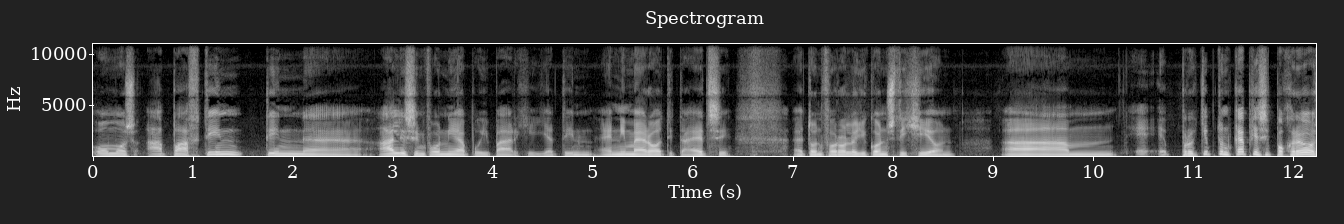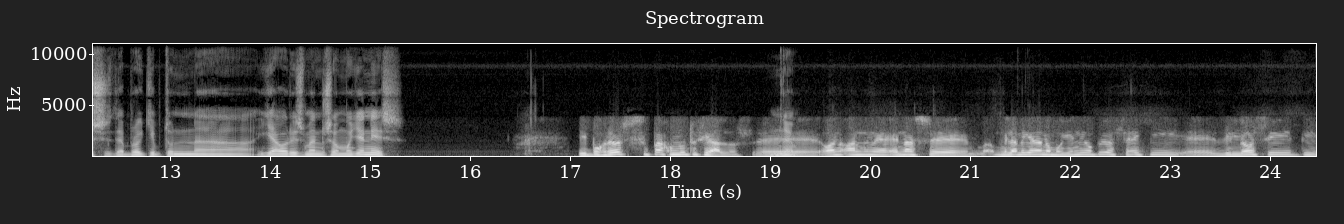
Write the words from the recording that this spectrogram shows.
όμως από αυτήν την άλλη συμφωνία που υπάρχει για την ενημερότητα έτσι, των φορολογικών στοιχείων προκύπτουν κάποιες υποχρεώσεις, δεν προκύπτουν για ορισμένους ομογενείς; Οι υποχρεώσεις υπάρχουν ούτως ή άλλως. Ε, ναι. αν, ένας, ε, μιλάμε για έναν ομογενή ο οποίος έχει ε, δηλώσει τη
